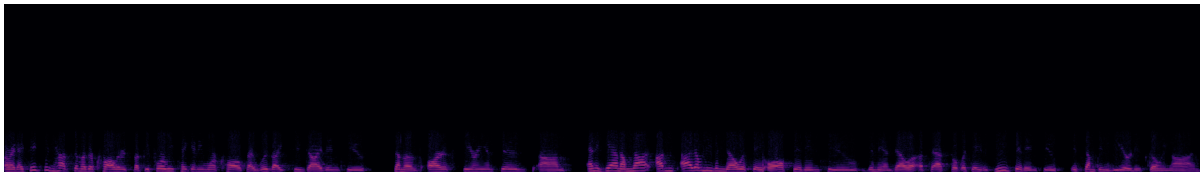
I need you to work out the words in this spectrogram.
All right. I think we have some other callers, but before we take any more calls, I would like to dive into some of our experiences. Um, and again, I'm not, I'm, I don't even know if they all fit into the Mandela effect, but what they do fit into is something weird is going on.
